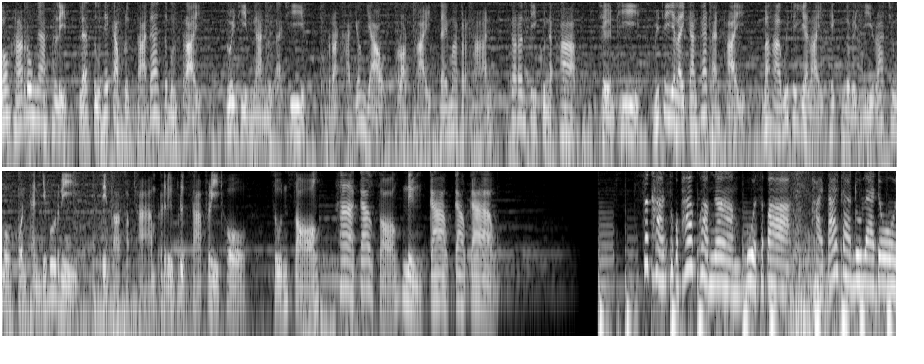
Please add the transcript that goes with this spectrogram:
มองหาโรงงานผลิต และศูนย์ให้คำปรึกษาด้านสมุนไพร ด้วยทีมงานมืออาชีพ ราคาย่อมเยาว ปลอดภัยได้มาตรฐาน การันตีคุณภาพ เชิญที่ วิทยาลัยการแพทย์แผนไทย มหาวิทยาลัยเทคโนโลยีราชมงคลธัญบุรี ติดต่อสอบถามหรือปรึกษาฟรีโทร 02 592 1999สถานสุขภาพความงาม บัวสปา ภายใต้การดูแลโดย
